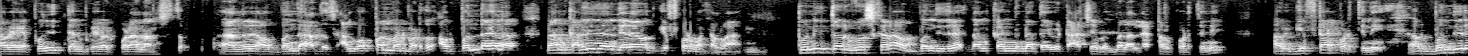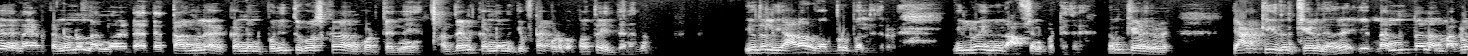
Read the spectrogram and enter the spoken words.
ಅವ್ರಿಗೆ ಪುನೀತ್ ನೆನಪಿಗೆ ಅವ್ರು ಕೊಡೋಣ ಅನಿಸ್ತು. ಅಂದ್ರೆ ಅವ್ರು ಬಂದ ಅದು ಅಲ್ಲಿ ಓಪನ್ ಮಾಡಬಾರ್ದು. ಅವ್ರು ಬಂದಾಗ ನಾನು ನಾನು ಕರೆದಿದ್ದ ಏನೋ ಒಂದು ಗಿಫ್ಟ್ ಕೊಡ್ಬೇಕಲ್ವಾ? ಪುನೀತ್ ಅವ್ರಿಗೋಸ್ಕರ ಅವ್ರು ಬಂದಿದ್ರೆ ನನ್ನ ಕಣ್ಣನ್ನ ದಯವಿಟ್ಟು ಆಚೆ ಬಂದ್ಮೇಲೆ ನಾನು ಲೆಟರ್ ಕೊಡ್ತೀನಿ. ಅವ್ರಿಗೆ ಗಿಫ್ಟ್ ಆಗಿ ಕೊಡ್ತೀನಿ. ಅವ್ರು ಬಂದಿದ್ರೆ ನಾನು ಎರಡು ಕಣ್ಣನ್ನು ನಾನು ಡೆತ್ ಆದ್ಮೇಲೆ ಕಣ್ಣನ್ನ ಪುನೀತ್ಗೋಸ್ಕರ ನಾನು ಕೊಡ್ತಾ ಇದ್ದೀನಿ ಅಂತ ಹೇಳಿ ಕಣ್ಣನ್ನ ಗಿಫ್ಟ್ ಆಗಿ ಕೊಡ್ಬೇಕು ಅಂತ ಇದ್ದೆ ನಾನು. ಇದ್ರಲ್ಲಿ ಯಾರು ಒಬ್ರು ಬಂದಿದ್ರು. ಇಲ್ವಾ ಇನ್ನೊಂದು ಆಪ್ಷನ್ ಕೊಟ್ಟಿದ್ರೆ. ನಾನು ಕೇಳಿದ್ವಿ. ಯಾಕೆ ಇದನ್ನ ಕೇಳಿದೆ ಅಂದ್ರೆ ನನ್ನ ನನ್ನ ಮಗಳ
